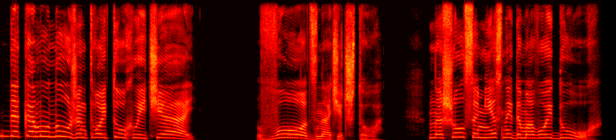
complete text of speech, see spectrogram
«Да кому нужен твой тухлый чай?» «Вот, значит, что!» Нашелся местный домовой дух.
